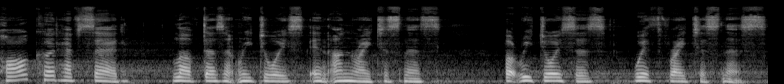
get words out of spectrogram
Paul could have said, Love doesn't rejoice in unrighteousness, but rejoices with righteousness.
